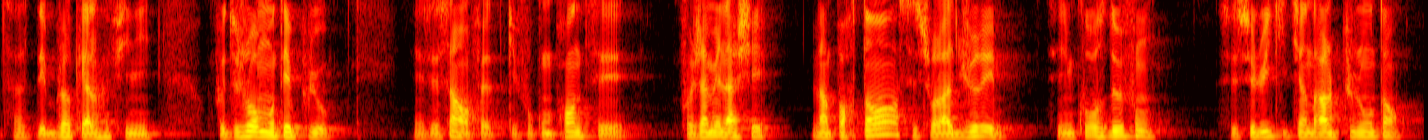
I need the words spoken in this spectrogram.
Ça se débloque à l'infini. On peut toujours monter plus haut. Et c'est ça, en fait, qu'il faut comprendre, c'est faut jamais lâcher. L'important, c'est sur la durée. C'est une course de fond. C'est celui qui tiendra le plus longtemps.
